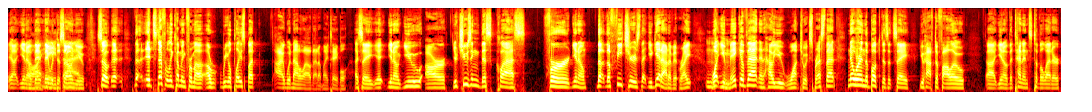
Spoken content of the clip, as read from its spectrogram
Yeah, you know, Oh, they, they would disown that. you. So th- it's definitely coming from a, a real place, but I would not allow that at my table. I say, you know, you are you're choosing this class for you know the the features that you get out of it, right? What you make of that and how you want to express that. Nowhere in the book does it say you have to follow. Uh, you know the tenants to the letter,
